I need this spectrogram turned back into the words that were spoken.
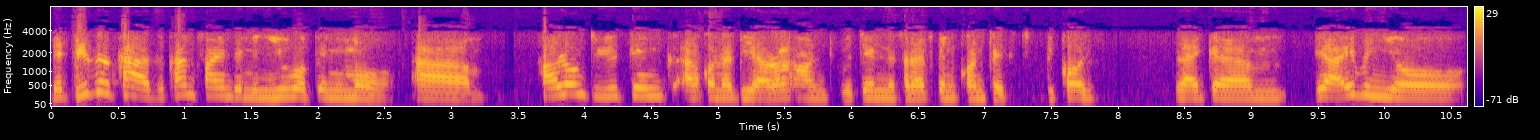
The diesel cars, you can't find them in Europe anymore. Um, how long do you think are going to be around within the South African context? Because, like, um, yeah, even your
